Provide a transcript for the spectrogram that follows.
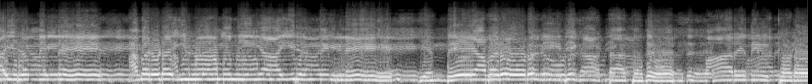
ആയിരുന്നില്ലേ അവരുടെ ഇമാമ് നീ ആയിരുന്നില്ലേ എന്തേ അവരോട് നീതി കാട്ടാത്തത്? മാറി നിൽക്കടോ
